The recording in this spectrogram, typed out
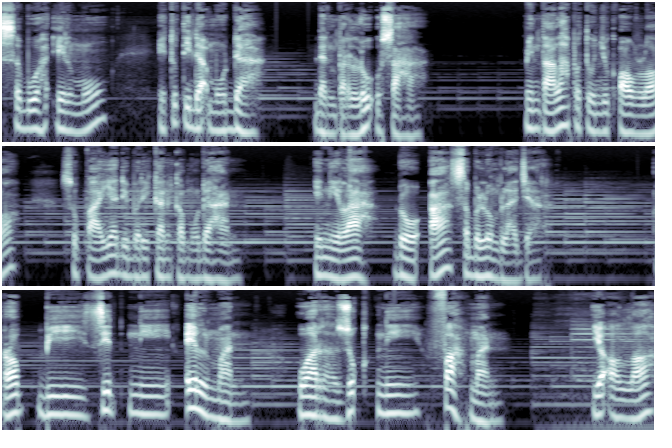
sebuah ilmu itu tidak mudah dan perlu usaha. Mintalah petunjuk Allah supaya diberikan kemudahan. Inilah doa sebelum belajar. Robbi zidni ilman warzukni fahman. Ya Allah,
